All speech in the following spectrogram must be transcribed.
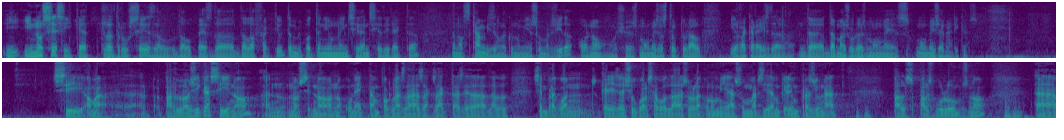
i, i no sé si aquest retrocés del, del pes de, de l'efectiu també pot tenir una incidència directa en els canvis en l'economia submergida o no, això és molt més estructural i requereix de, de, de mesures molt més, molt més genèriques. Sí, home, per lògica sí, no? No, sé, no, no conec tampoc les dades exactes. Eh, de, del... Sempre quan que llegeixo qualsevol dada sobre l'economia submergida em quedo impressionat pels, pels volums, no? Uh -huh. eh,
